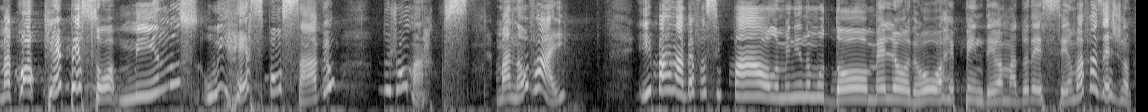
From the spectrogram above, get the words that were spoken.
Mas qualquer pessoa, menos o irresponsável do João Marcos. Mas não vai. E Barnabé falou assim: Paulo, o menino mudou, melhorou, arrependeu, amadureceu, não vai fazer de novo.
